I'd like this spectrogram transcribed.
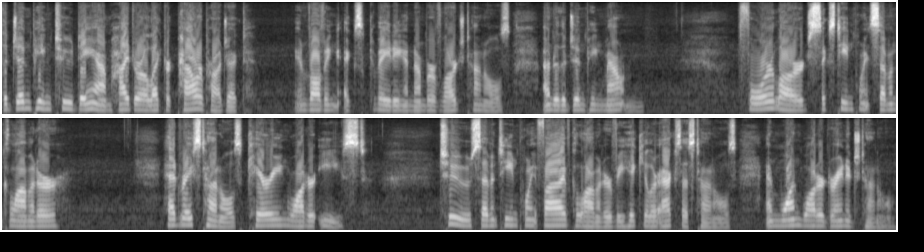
The Jinping 2 Dam hydroelectric power project involving excavating a number of large tunnels under the Jinping Mountain. Four large 16.7 kilometer head race tunnels carrying water east. Two 17.5 kilometer vehicular access tunnels and one water drainage tunnel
